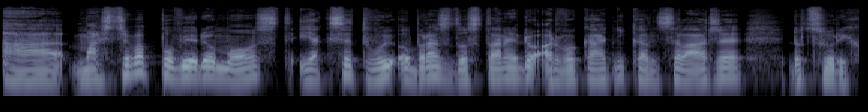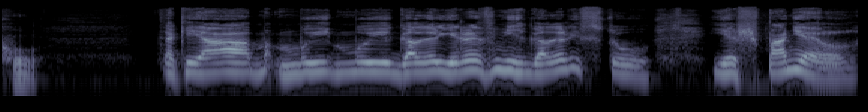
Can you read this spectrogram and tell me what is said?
A máš třeba povědomost, jak se tvůj obraz dostane do advokátní kanceláře do Curychu? Tak já, můj, můj galeri, jeden z mých galeristů je Španěl.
